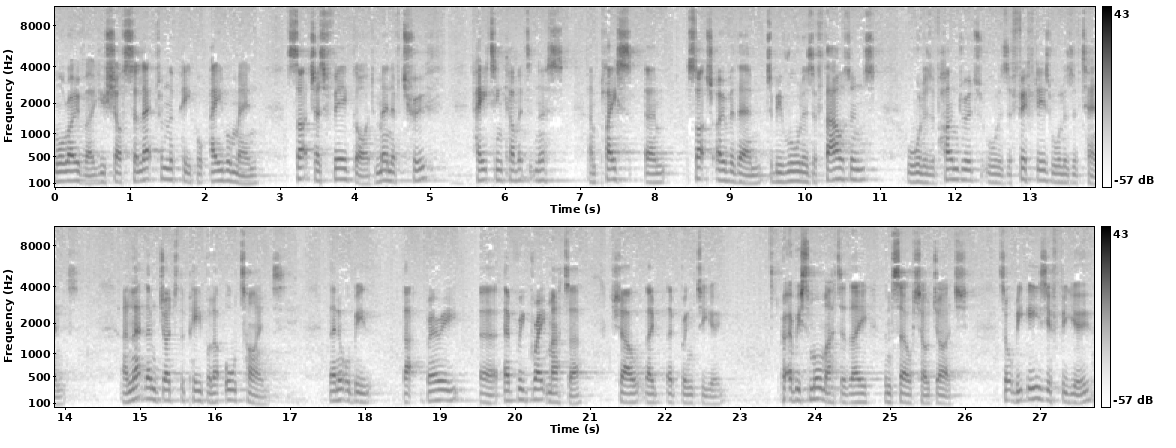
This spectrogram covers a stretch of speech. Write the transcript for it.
Moreover, you shall select from the people able men, such as fear God, men of truth, hating covetousness, and place um, such over them to be rulers of thousands, rulers of hundreds, rulers of fifties, rulers of tens. And let them judge the people at all times. Then it will be that very uh, every great matter shall they, they bring to you. But every small matter they themselves shall judge. So it will be easier for you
